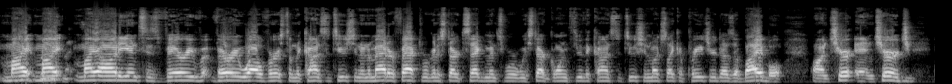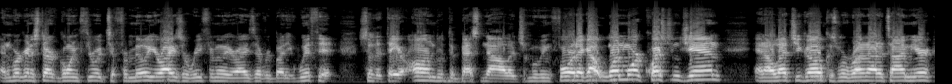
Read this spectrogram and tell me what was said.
my my my audience is very very well versed on the Constitution, and a matter of fact, we're going to start segments where we start going through the Constitution, much like a preacher does a Bible on church and church, and we're going to start going through it to familiarize or refamiliarize everybody with it, so that they are armed with the best knowledge moving forward. I got one more question, Jan, and I'll let you go because we're running out of time here.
